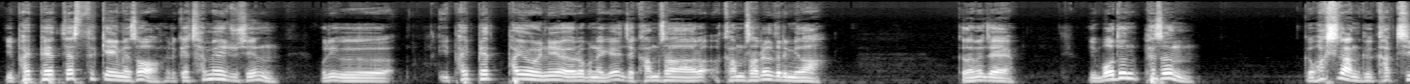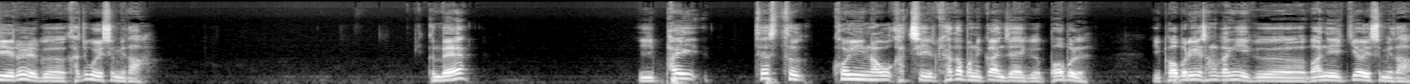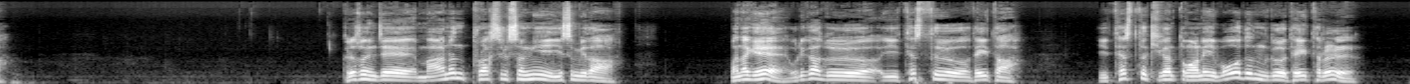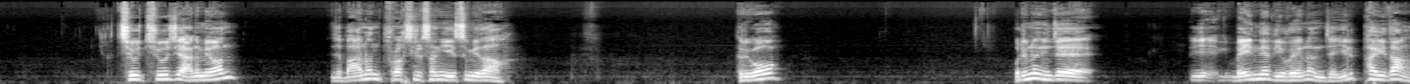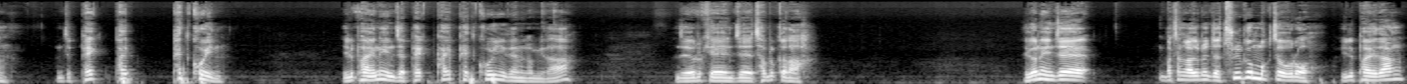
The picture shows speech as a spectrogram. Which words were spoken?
이 파이펫 테스트 게임에서 이렇게 참여해 주신 우리 그 이 파이펫 파이오니어 여러분에게 이제 감사 감사를 드립니다. 그 다음에 이제 이 모든 펫은 그 확실한 그 가치를 그 가지고 있습니다. 근데 이 파이 테스트 코인하고 같이 이렇게 하다 보니까 이제 그 버블 이 버블이 상당히 그 많이 끼어 있습니다. 그래서 이제 많은 불확실성이 있습니다. 만약에 우리가 그 이 테스트 데이터 이 테스트 기간 동안의 모든 그 데이터를 지우, 지우지 않으면 이제 많은 불확실성이 있습니다. 그리고 우리는 이제 이 메인넷 이후에는 이제 1파이당 이제 100 파이 펫코인 1파이는 이제 100 파이 펫코인이 되는 겁니다. 이제 이렇게 이제 잡을 거다. 이거는 이제 마찬가지로 이제 출금 목적으로 1파이당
